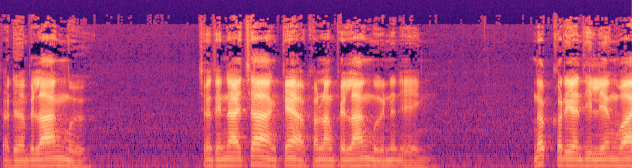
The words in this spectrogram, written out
ก็เดินไปล้างมือจนถึงนายช่างแก้วกำลังไปล้างมือนั่นเองนกกระเรียนที่เลี้ยงไว้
